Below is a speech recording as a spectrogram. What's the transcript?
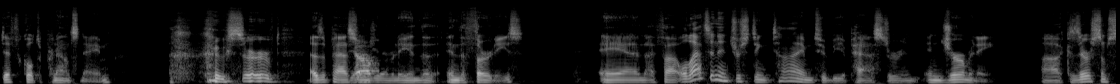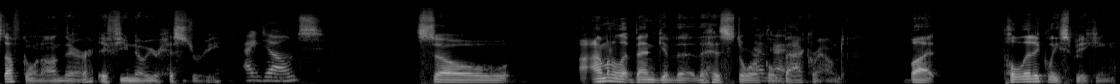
difficult to pronounce name who served as a pastor yep. in Germany in the in the 30s. And I thought, well, that's an interesting time to be a pastor in, in Germany because uh, there's some stuff going on there if you know your history. I don't. So I'm going to let Ben give the the historical okay. background. But politically speaking,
